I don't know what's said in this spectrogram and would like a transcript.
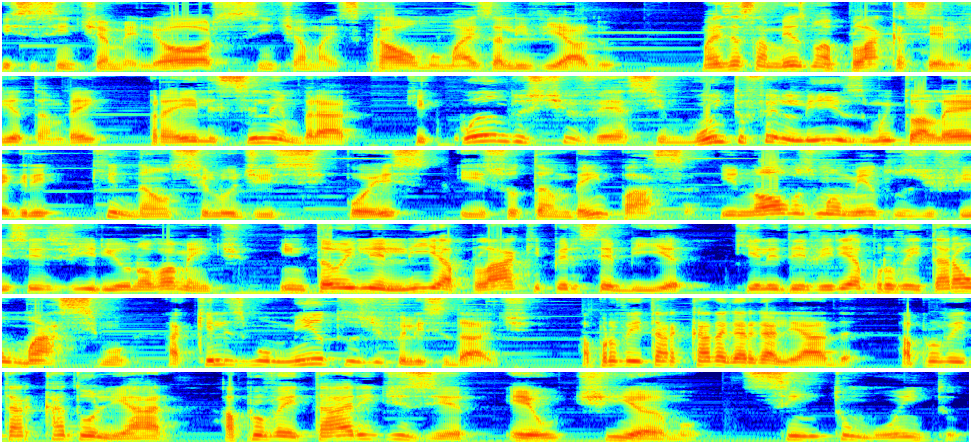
E se sentia melhor, se sentia mais calmo, mais aliviado. Mas essa mesma placa servia também para ele se lembrar que quando estivesse muito feliz, muito alegre, que não se iludisse, pois isso também passa, e novos momentos difíceis viriam novamente. Então ele lia a placa e percebia que ele deveria aproveitar ao máximo aqueles momentos de felicidade, aproveitar cada gargalhada, aproveitar cada olhar, aproveitar e dizer: Eu te amo, sinto muito.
